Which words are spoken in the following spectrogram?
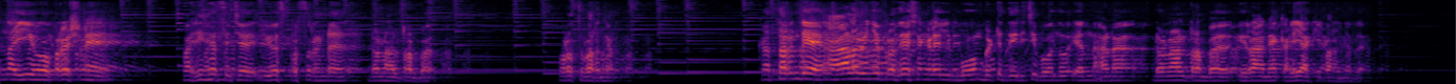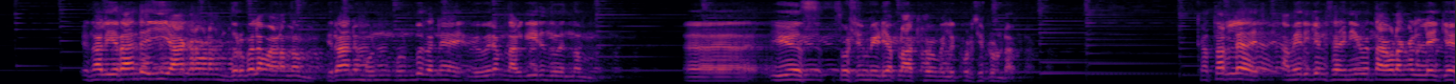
എന്ന ഈ ഓപ്പറേഷനെ പരിഹസിച്ച് U S president Donald Trump പുറത്തു പറഞ്ഞു. ഖത്തറിന്റെ ആളൊഴിഞ്ഞ പ്രദേശങ്ങളിൽ ബോംബിട്ട് തിരിച്ചു പോന്നു എന്നാണ് ഡൊണാൾഡ് ട്രംപ് ഇറാനെ കളിയാക്കി പറഞ്ഞത്. എന്നാൽ ഇറാന്റെ ഈ ആക്രമണം ദുർബലമാണെന്നും ഇറാന് മുൻ മുൻപ് തന്നെ വിവരം നൽകിയിരുന്നുവെന്നും യു എസ് സോഷ്യൽ മീഡിയ പ്ലാറ്റ്ഫോമിൽ കുറിച്ചിട്ടുണ്ട്. ഖത്തറിലെ അമേരിക്കൻ സൈനിക താവളങ്ങളിലേക്ക്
